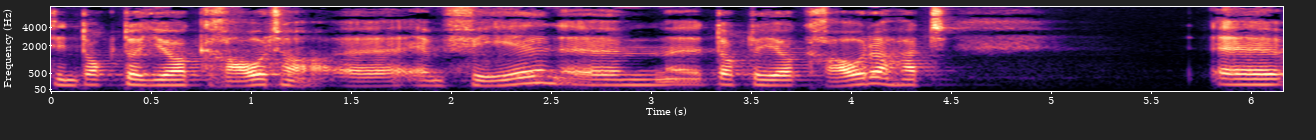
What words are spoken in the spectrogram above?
den Dr. Jörg Krauter äh, empfehlen. Ähm, Dr. Jörg Krauter hat äh,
